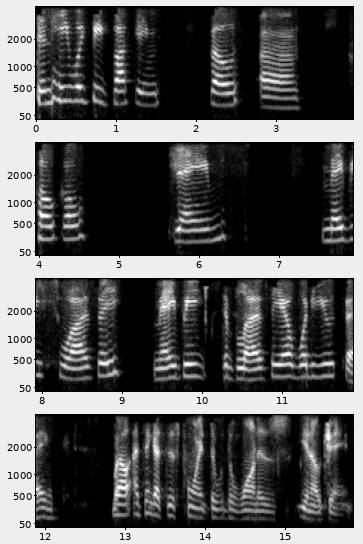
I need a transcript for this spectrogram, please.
Then he would be bucking both uh, Hochul, James, maybe Suozzi, maybe De Blasio. What do you think? Well, I think at this point the the one is you know James.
